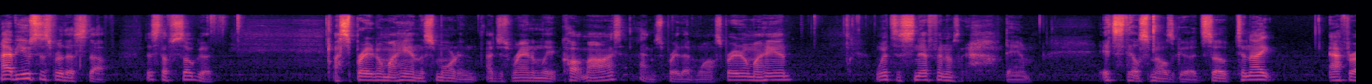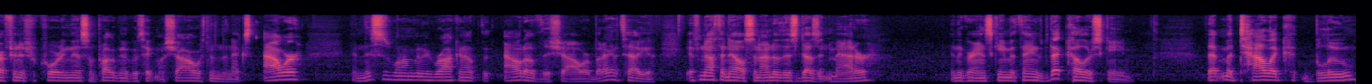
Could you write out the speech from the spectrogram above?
I have uses for this stuff. This stuff's so good. I sprayed it on my hand this morning. I just randomly it caught my eyes. I haven't sprayed that in a while. Sprayed it on my hand. Went to sniffing. I was like, oh, damn. It still smells good. So tonight, after I finish recording this, I'm probably going to go take my shower within the next hour. And this is what I'm going to be rocking out, the, out of the shower. But I got to tell you, if nothing else, and I know this doesn't matter in the grand scheme of things, but that color scheme, that metallic blue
